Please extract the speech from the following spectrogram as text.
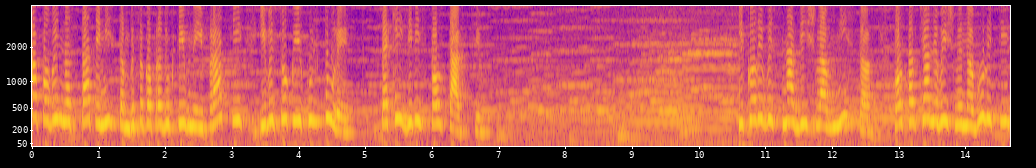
Полтава повинна стати містом високопродуктивної праці і високої культури. Такий девіз полтавців. І коли весна війшла в місто, полтавчани вийшли на вулиці,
